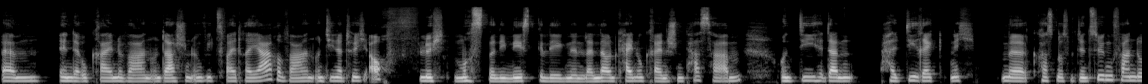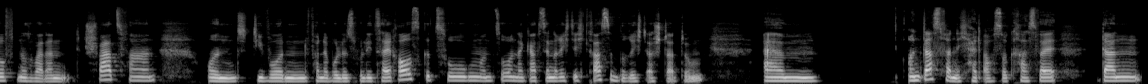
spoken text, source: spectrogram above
ähm, in der Ukraine waren und da schon irgendwie zwei, drei Jahre waren und die natürlich auch flüchten mussten in die nächstgelegenen Länder und keinen ukrainischen Pass haben und die dann halt direkt nicht kostenlos mit den Zügen fahren durften. Das war dann Schwarzfahren. Und die wurden von der Bundespolizei rausgezogen und so. Und da gab es eine richtig krasse Berichterstattung. Ähm, und das fand ich halt auch so krass, weil dann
